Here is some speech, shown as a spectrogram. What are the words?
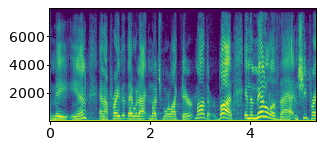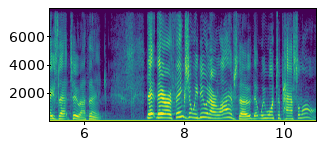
me in, and I pray that they would act much more like their mother. But in the middle of that, and she prays that too, I think. That there are things that we do in our lives, though, that we want to pass along.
